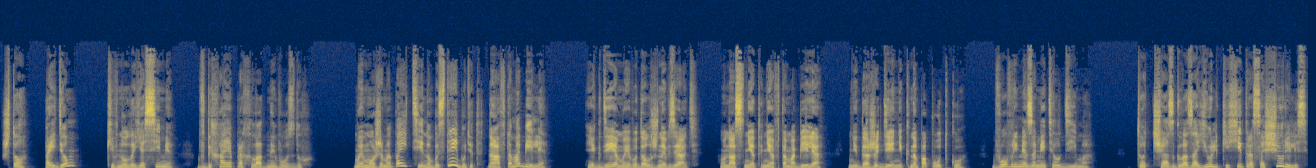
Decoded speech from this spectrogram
«Что, пойдем?» – кивнула я Симе, вдыхая прохладный воздух. «Мы можем и пойти, но быстрее будет на автомобиле». «И где мы его должны взять? У нас нет ни автомобиля, ни даже денег на попутку», – вовремя заметил Дима. Тот час глаза Юльки хитро сощурились,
